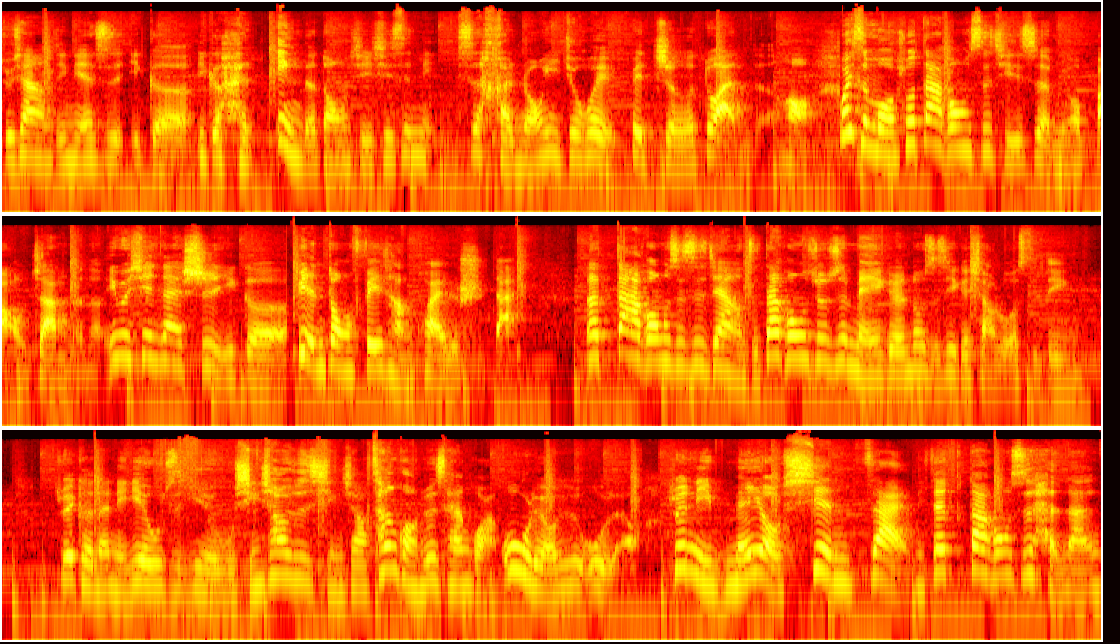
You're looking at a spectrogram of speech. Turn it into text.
就像今天是一个一个很硬的东西，其实你是很容易就会被折断的哈。为什么我说大公司其实是很没有保障的呢？因为现在是一个变动非常快的时代。那大公司是这样子，大公司就是每一个人都只是一个小螺丝钉，所以可能你业务是业务，行销就是行销，餐馆就是餐馆，物流就是物流。所以你没有现在你在大公司很难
